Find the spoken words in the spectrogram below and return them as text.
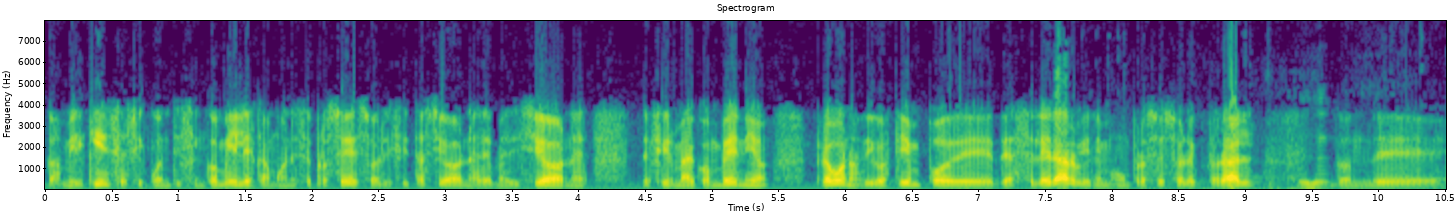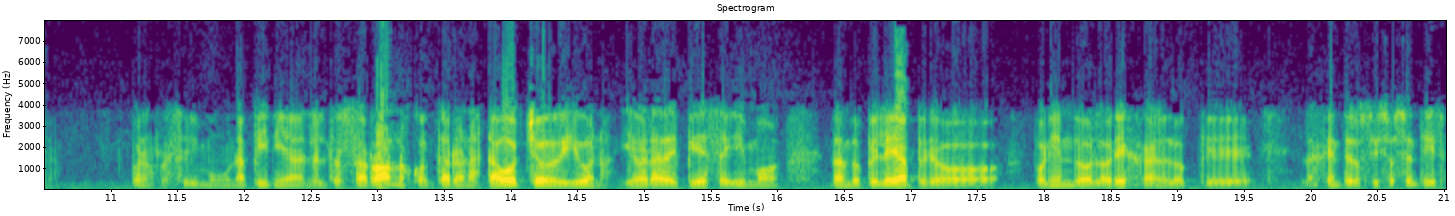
2015, 55.000, estamos en ese proceso, licitaciones, de mediciones, de firma de convenio, pero bueno, digo, es tiempo de, acelerar, vinimos un proceso electoral donde, bueno, recibimos una piña en el tercer round, nos contaron hasta ocho y bueno, y ahora de pie seguimos dando pelea, pero poniendo la oreja en lo que la gente nos hizo sentir,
